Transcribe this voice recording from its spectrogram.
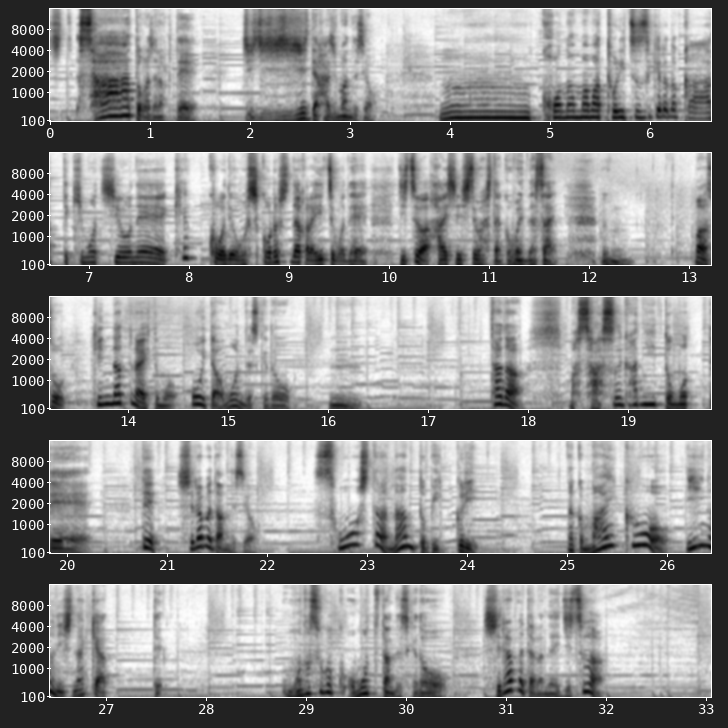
さーとかじゃなくて、じじじじって始まるんですよ。うーん、このまま撮り続けるのかって気持ちをね、結構で押し殺しだからいつもね、実は配信してました。ごめんなさい。うん。まあそう、気になってない人も多いとは思うんですけど、うん。ただ、さすがにと思って、で、調べたんですよ。そうしたらなんとびっくり。なんかマイクをいいのにしなきゃってものすごく思ってたんですけど調べたらね実は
